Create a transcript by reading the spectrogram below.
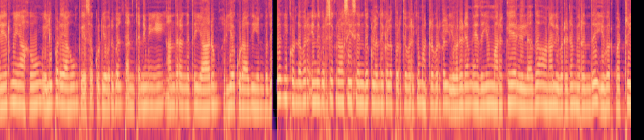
நேர்மையாகவும் வெளிப்படையாகவும் பேசக்கூடியவர்கள் தன் தனிமையை அந்தரங்கத்தை யாரும் அறியக்கூடாது என்பது எழுதி கொண்டவர். இந்த விருச்சகராசியை சேர்ந்த குழந்தைகளை பொறுத்தவரைக்கும் மற்றவர்கள் இவரிடம் எதையும் மறக்கையால் இல்லாது ஆனால் இவரிடமிருந்து இவர் பற்றி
